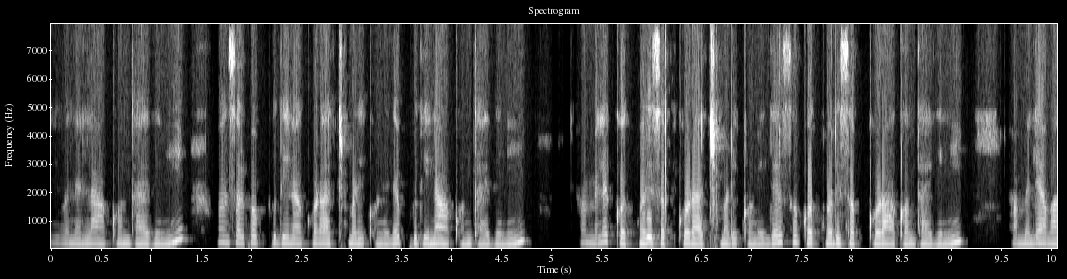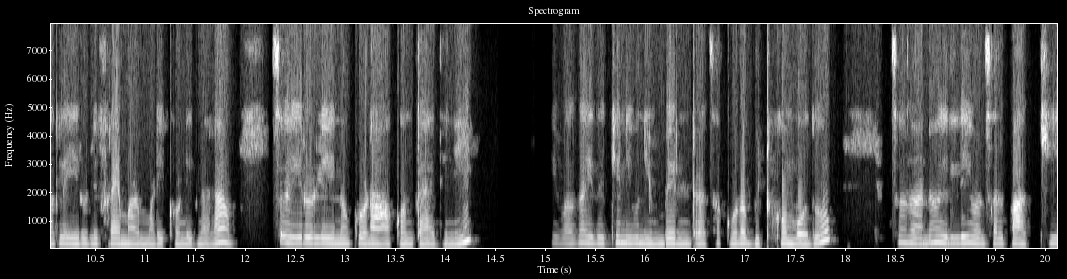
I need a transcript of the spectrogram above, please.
ಇವನ್ನೆಲ್ಲ ಹಾಕೊತಾ ಇದ್ದೀನಿ ಒಂದ್ ಸ್ವಲ್ಪ ಪುದೀನ ಕೂಡ ಹಚ್ ಮಾಡಿಕೊಂಡಿದ್ದೆ. ಪುದೀನ ಹಾಕೊತಾ ಇದ್ದೀನಿ ಆಮೇಲೆ ಕೊತ್ತಂಬರಿ ಸೊಪ್ಪು ಕೂಡ ಹಚ್ ಮಾಡಿಕೊಂಡಿದ್ದೆ. ಸೊ ಕೊತ್ತಂಬರಿ ಸೊಪ್ಪು ಕೂಡ ಹಾಕೊತಾ ಇದ್ದೀನಿ ಆಮೇಲೆ ಅವಾಗ್ಲೇ ಈರುಳ್ಳಿ ಫ್ರೈ ಮಾಡಿ, ಮಾಡಿಕೊಂಡಿದ್ನಲ್ಲ. ಸೊ ಈರುಳ್ಳಿನೂ ಕೂಡ ಹಾಕೊತಾ ಇದ್ದೀನಿ ಇವಾಗ ಇದಕ್ಕೆ ನೀವು ನಿಂಬೆಹಣ್ಣಿನ ರಸ ಕೂಡ ಬಿಟ್ಕೊಬಹುದು ಸೊ ನಾನು ಇಲ್ಲಿ ಒಂದ್ ಸ್ವಲ್ಪ ಅಕ್ಕಿ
